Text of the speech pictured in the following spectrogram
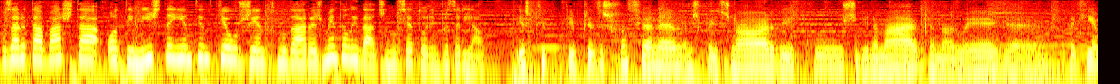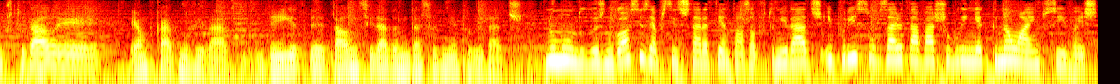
Rosário Tavares está otimista e entende que é urgente mudar as mentalidades no setor empresarial. Este tipo de empresas funciona nos países nórdicos, Dinamarca, Noruega. Aqui em Portugal é é um bocado novidade daí a tal necessidade da mudança de mentalidades. No mundo dos negócios é preciso estar atento às oportunidades e por isso o Rosário Tavares sublinha que não há impossíveis.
